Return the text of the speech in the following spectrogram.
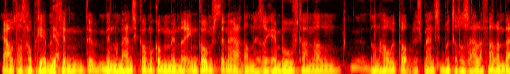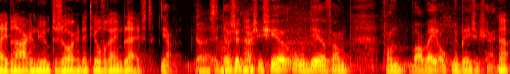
ja want als er op een gegeven moment Ja. geen, minder mensen komen, komen minder inkomsten, nou ja, dan is er geen behoefte aan, dan, dan hou het op. Dus mensen moeten er zelf wel aan bijdragen nu om te zorgen dat die overeind blijft. Ja, Ja. dat is een essentieel onderdeel van, van waar wij ook mee bezig zijn. Ja.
